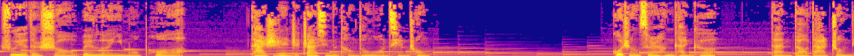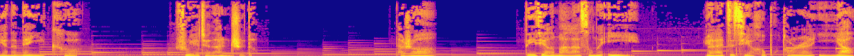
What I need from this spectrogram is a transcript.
树叶的手被轮椅磨破了，他还是忍着扎心的疼痛往前冲。过程虽然很坎坷，但到达终点的那一刻，树叶觉得很值得。他说：“理解了马拉松的意义，原来自己和普通人一样，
